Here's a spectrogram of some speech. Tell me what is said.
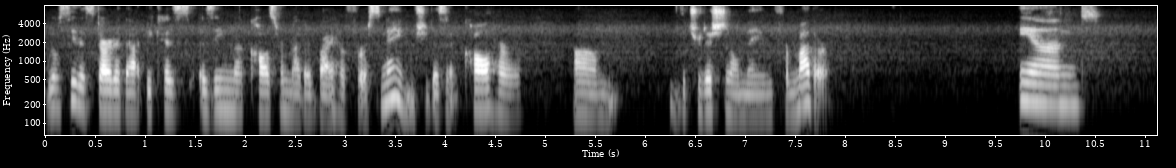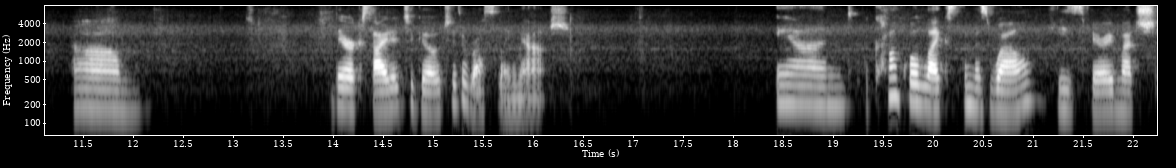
we'll see the start of that because Ezinma calls her mother by her first name. She doesn't call her um, the traditional name for mother. And um, they're excited to go to the wrestling match. And Okonkwo likes them as well. He's very much,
